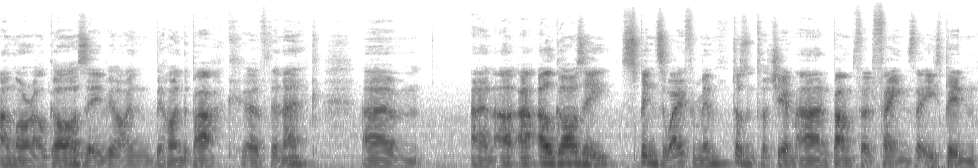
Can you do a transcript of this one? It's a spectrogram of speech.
Anwar El Ghazi behind behind the back of the neck, um, and El Ghazi spins away from him, doesn't touch him, and Bamford feigns that he's been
